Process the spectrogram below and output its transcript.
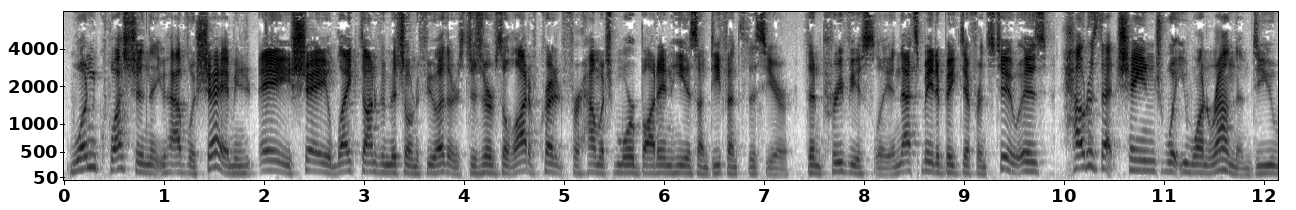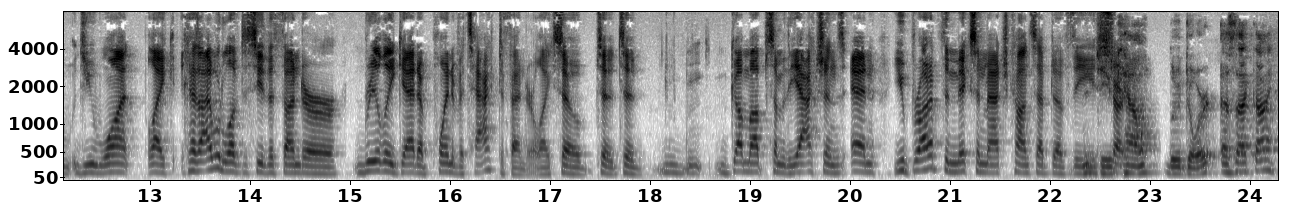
one question that you have with Shai, I mean, A, Shai, like Donovan Mitchell and a few others, deserves a lot of credit for how much more bought in he is on defense this year than previously. And that's made a big difference too, is how does that change what you want around them? Do you, do you want like because I would love to see the Thunder really get a point of attack defender, like so to to gum up some of the actions. And you brought up the mix and match concept of the. Do you start- count Lu Dort as that guy?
